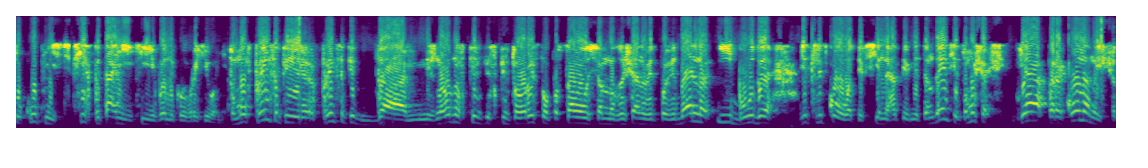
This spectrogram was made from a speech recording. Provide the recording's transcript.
сукупність всіх питань, які виникли в регіоні. Тому, в принципі, в принципі, да, міжнародне співтовариство поставилося надзвичайно відповідально і буде відслідковувати всі негативні тенденції, тому що я переконаний, що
